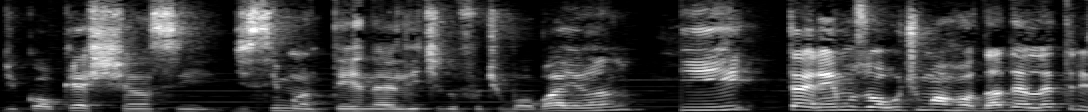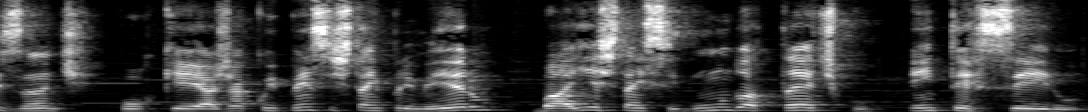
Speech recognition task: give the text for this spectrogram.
de qualquer chance de se manter na elite do futebol baiano. E teremos a última rodada eletrizante, porque a Jacuipense está em primeiro, Bahia está em segundo, Atlético em terceiro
